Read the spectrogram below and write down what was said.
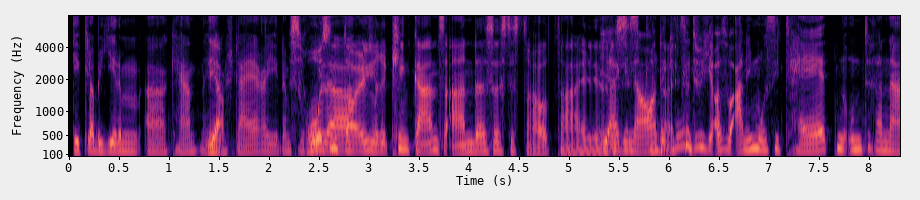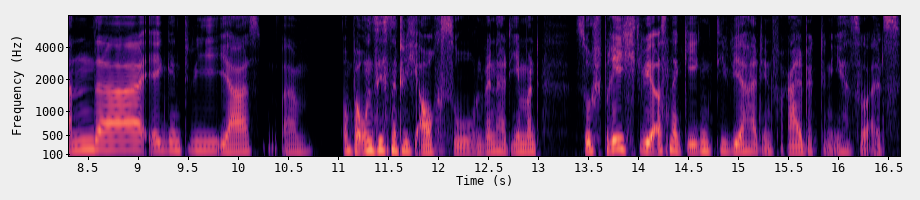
geht, glaube ich, jedem äh, Kärntner, Ja. jedem Steirer, jedem Das Tiroler. Rosental klingt ganz anders als das Trautal. Ja, das ist genau. Und da gibt es natürlich auch so Animositäten untereinander irgendwie, ja. Ähm, und bei uns ist es natürlich auch so. Und wenn halt jemand so spricht wie aus einer Gegend, die wir halt in Vorarlberg dann eher so als,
